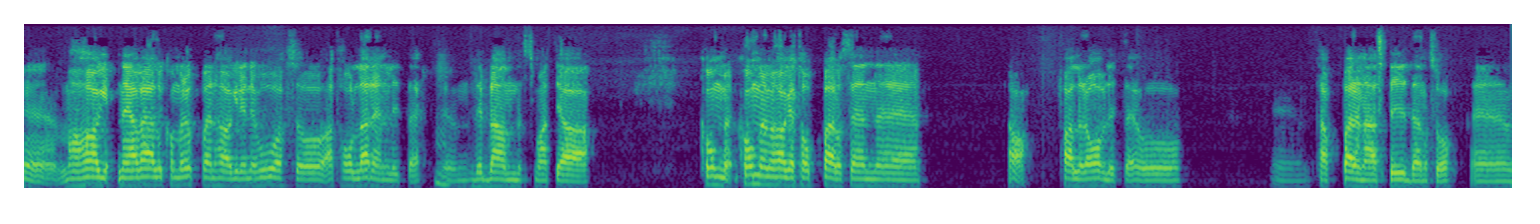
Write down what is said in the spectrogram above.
eh, hög, när jag väl kommer upp på en högre nivå, så att hålla den lite. Mm. Eh, Det är ibland som att jag kommer, kommer med höga toppar och sen ja, faller av lite och tappar den här speeden och så. Eh,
